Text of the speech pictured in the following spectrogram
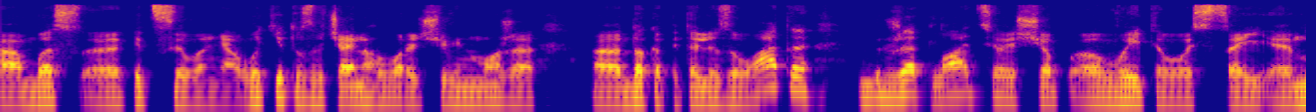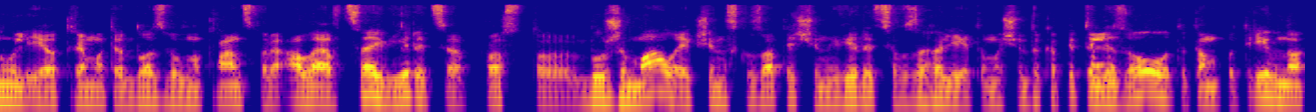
без е, підсилення. Лотіто, звичайно, говорить, що він може е, докапіталізувати бюджет Лаціо, щоб е, вийти ось цей нуль і отримати дозвіл на трансфери. Але в це віриться просто дуже мало, якщо не сказати, що не віриться взагалі, тому що докапіталізовувати там потрібно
